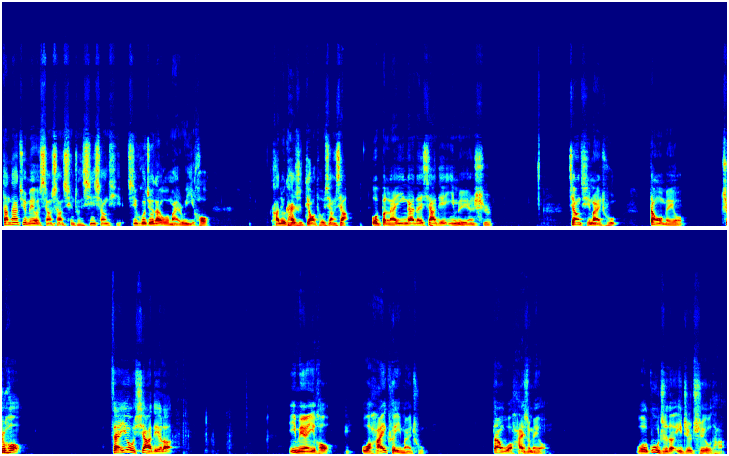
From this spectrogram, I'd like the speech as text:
但它却没有向上形成新箱体，几乎就在我买入以后，它就开始掉头向下。我本来应该在下跌一美元时将其卖出，但我没有。之后，在又下跌了一美元以后，我还可以卖出，但我还是没有。我固执的一直持有它，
